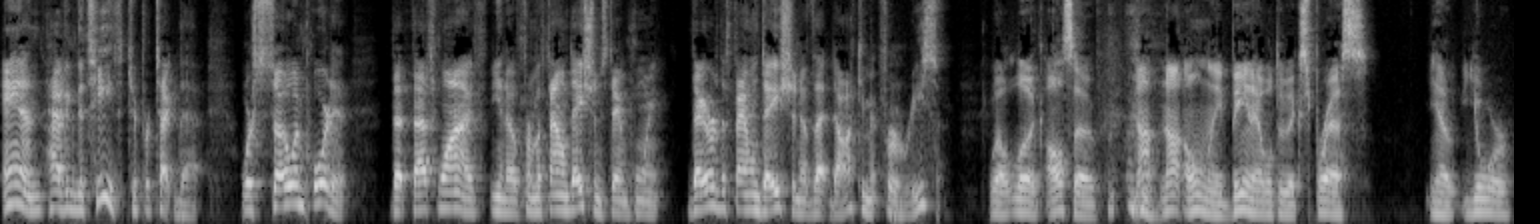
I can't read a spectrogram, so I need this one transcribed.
and having the teeth to protect that were so important that that's why, you know, from a foundation standpoint, they're the foundation of that document for a hmm. reason. Well, look, also not not only being able to express, you know, your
